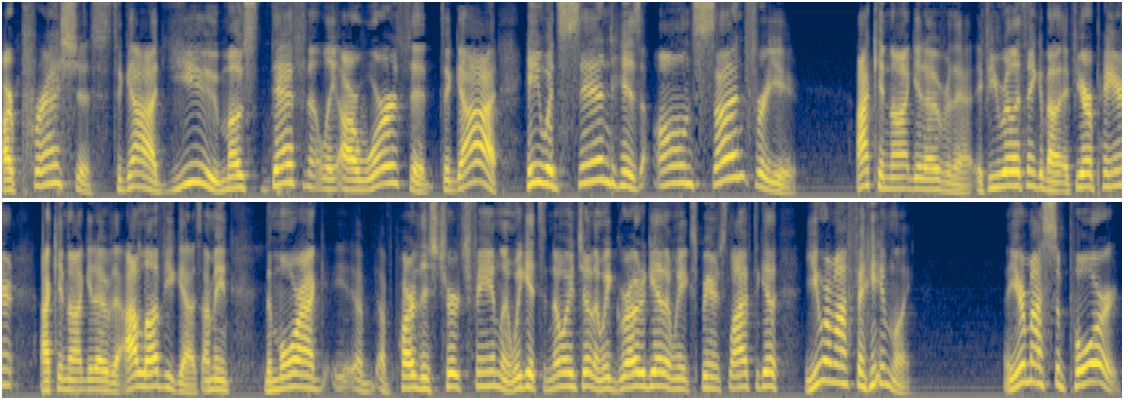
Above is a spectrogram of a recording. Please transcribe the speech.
are precious to God. You most definitely are worth it to God. He would send His own Son for you. I cannot get over that. If you really think about it, if you're a parent, I cannot get over that. I love you guys. I mean, the more I, a, part of this church family, and we get to know each other, and we grow together, and we experience life together, you are my family. You're my support.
